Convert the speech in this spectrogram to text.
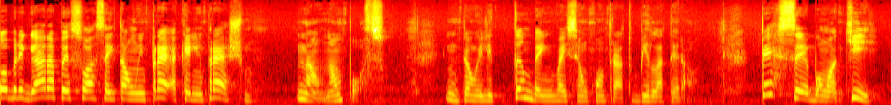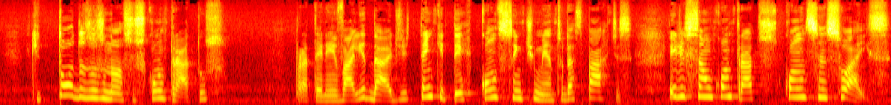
obrigar a pessoa a aceitar um aquele empréstimo? Não, não posso. Então ele também vai ser um contrato bilateral. Percebam aqui que todos os nossos contratos, para terem validade, têm que ter consentimento das partes. Eles são contratos consensuais.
